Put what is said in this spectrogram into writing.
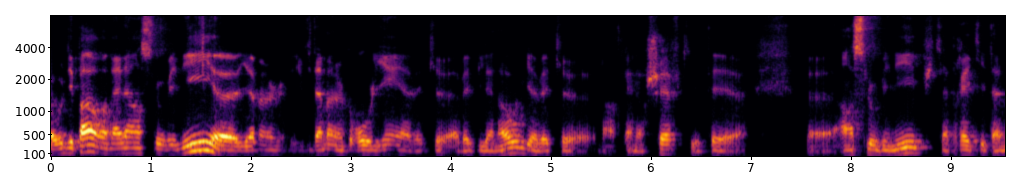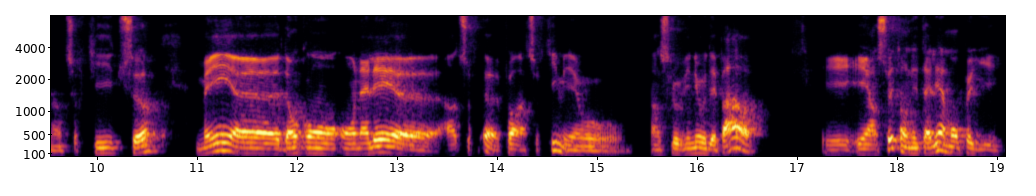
au départ, on allait en Slovénie. il y avait évidemment un gros lien avec, avec Glenn Hogue, avec l'entraîneur-chef qui était euh, en Slovénie, puis après qui est allé en Turquie, tout ça. Mais euh, donc, on, allait euh, en Turquie, pas en Turquie, mais en Slovénie au départ. Et, et, ensuite, on est allé à Montpellier,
